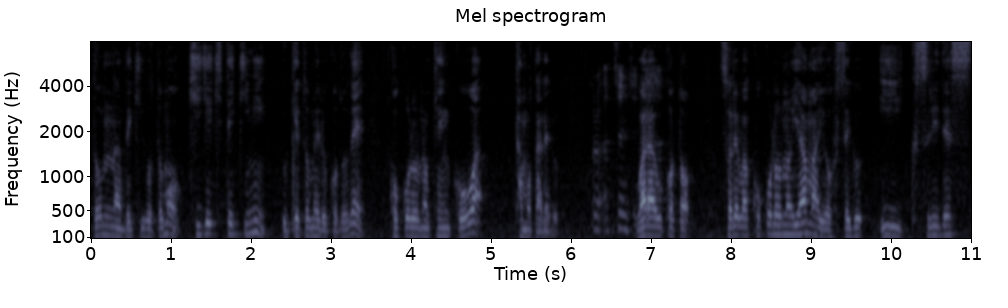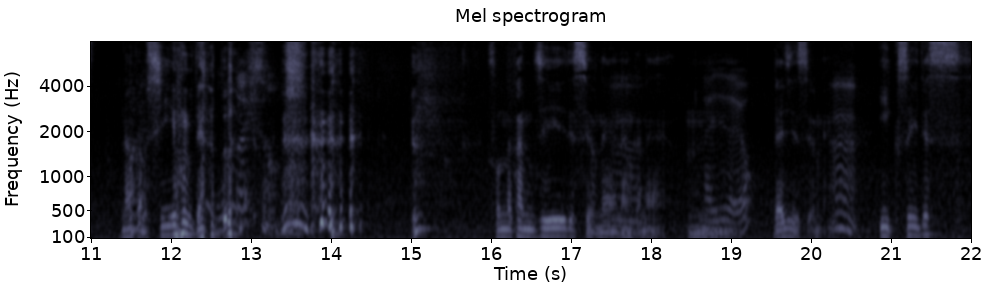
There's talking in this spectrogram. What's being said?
どんな出来事も喜劇的に受け止めることで心の健康は保たれる。笑うこと。それは心の病を防ぐいい薬ですなんかの CM みたいになって大る谷さん。そんな感じですよね、うん。なんかね、うん。大事だよ。大事ですよね。うん。いい薬です。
